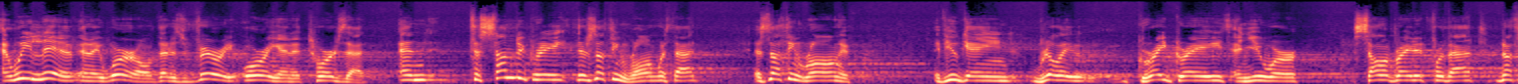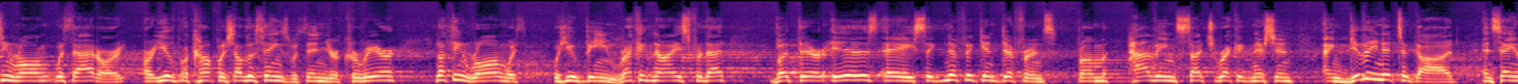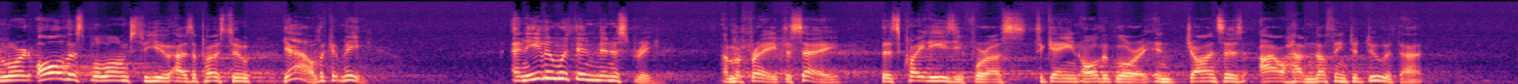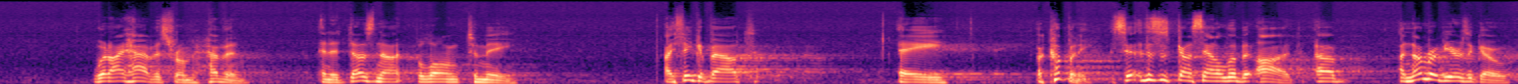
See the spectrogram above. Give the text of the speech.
And we live in a world that is very oriented towards that. And to some degree, there's nothing wrong with that. There's nothing wrong if, if you gained really great grades and you were celebrated for that. Nothing wrong with that, or, or you've accomplished other things within your career. Nothing wrong with, with you being recognized for that. But there is a significant difference from having such recognition and giving it to God and saying, Lord, all this belongs to you, as opposed to, yeah, look at me. And even within ministry, I'm afraid to say that it's quite easy for us to gain all the glory. And John says, I'll have nothing to do with that. What I have is from heaven, and it does not belong to me. I think about a, a company. This is going to sound a little bit odd. Uh, a number of years ago,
